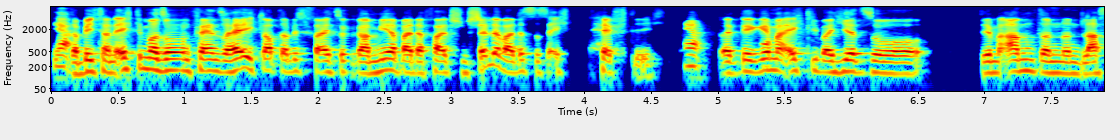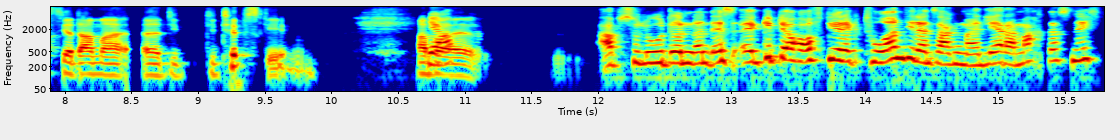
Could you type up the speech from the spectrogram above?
Ja. da bin ich dann echt immer so ein Fan, so hey, ich glaube, da bist du vielleicht sogar mir bei der falschen Stelle, weil das ist echt heftig. Ja. Da da gehen wir echt lieber hier zu dem Amt und, und lass dir da mal äh, die, die Tipps geben. Aber Absolut. Und, und es äh, gibt ja auch oft Direktoren, die dann sagen, mein Lehrer macht das nicht.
